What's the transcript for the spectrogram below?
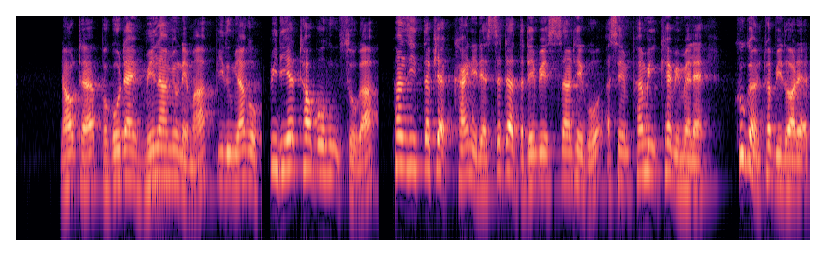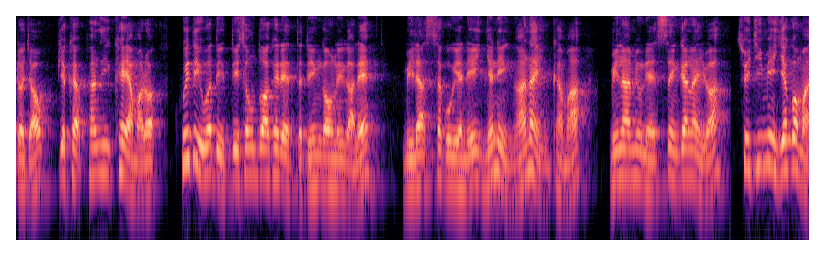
။နောက်ထပ်ပဲခူးတိုင်းမင်းလာမြို့နယ်မှာပြည်သူများကို PDF ထောက်ပို့ဟုဆိုကဖမ်းဆီးတပ်ဖြတ်ခိုင်းနေတဲ့စစ်တပ်တည်င်းပေးစမ်းထေးကိုအစဉ်ဖမ်းမိခဲ့ပေမဲ့လည်းခုခံထွက်ပြေးသွားတဲ့အတွက်ကြောင့်ပြက်ခတ်ဖမ်းဆီးခဲ့ရမှာတော့ခွေးတီဝက်တီတေဆုံးသွားခဲ့တဲ့တည်င်းကောင်းလေးကလည်း မေလ19ရက်နေ့ညနေ9:00နာရီခန့်မှာမင်းလာမြို့နယ်စိန်ကန့်လန့်ရွာဆွေကြီးမြင့်ရက်ကွက်မှာ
